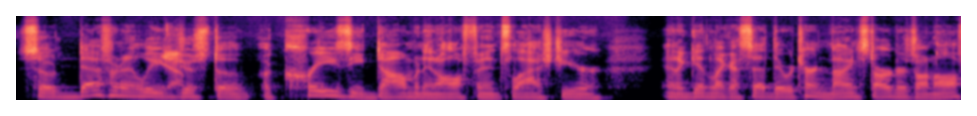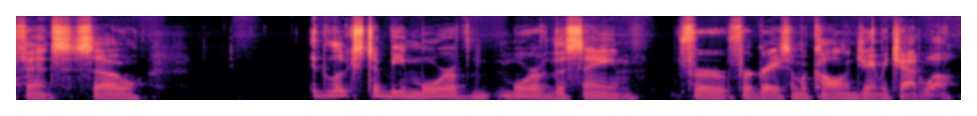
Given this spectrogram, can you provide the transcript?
So definitely Yeah. just a, a crazy dominant offense last year. And again, like I said, they returned nine starters on offense. So it looks to be more of more of the same for for Grayson McCall and Jamey Chadwell.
